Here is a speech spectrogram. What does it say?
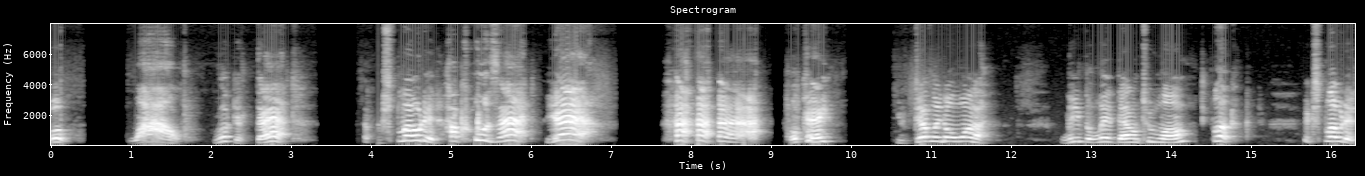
Whoa. Wow. Look at that. Exploded. How cool is that? Yeah. Ha ha ha. Okay. You definitely don't want to leave the lid down too long. Look. Exploded.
